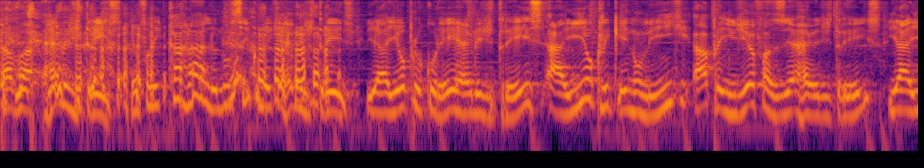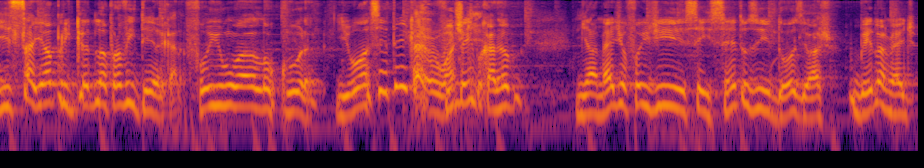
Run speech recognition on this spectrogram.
tava regra de 3. Eu falei, caralho, não sei como é que é regra de 3. E aí eu procurei a regra de 3, aí eu cliquei no link, aprendi a fazer a regra de 3, e aí saí aplicando na prova inteira, cara. Foi uma loucura. E eu acertei, cara. É, eu Fui acho bem que- pra caramba. Minha média foi de 612, eu acho. Bem na média.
